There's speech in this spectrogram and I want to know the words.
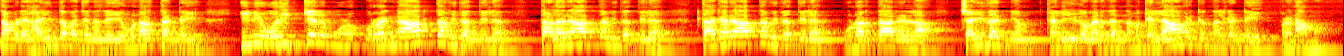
നമ്മുടെ ഹൈന്ദവ ജനതയെ ഉണർത്തട്ടെ. ഇനി ഒരിക്കലും ഉറങ്ങാത്ത വിധത്തിൽ തളരാത്ത വിധത്തിൽ തകരാത്ത വിധത്തിൽ ഉണർത്താനുള്ള ചൈതന്യം കലിയുക വരതൻ നമുക്ക് എല്ലാവർക്കും നൽകട്ടെ. പ്രണാമം.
